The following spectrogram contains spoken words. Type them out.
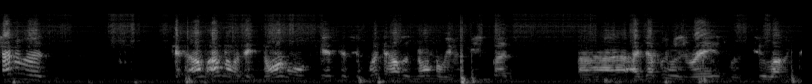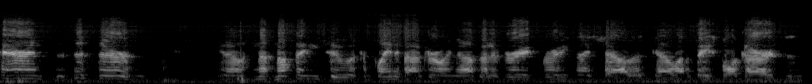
kind of a, I don't I don't know what a normal kid, because what the hell does normal even mean? But uh, I definitely was raised with two loving parents, a sister, know, not, nothing to uh, complain about growing up. I had a very, very nice childhood. Got a lot of baseball cards, and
